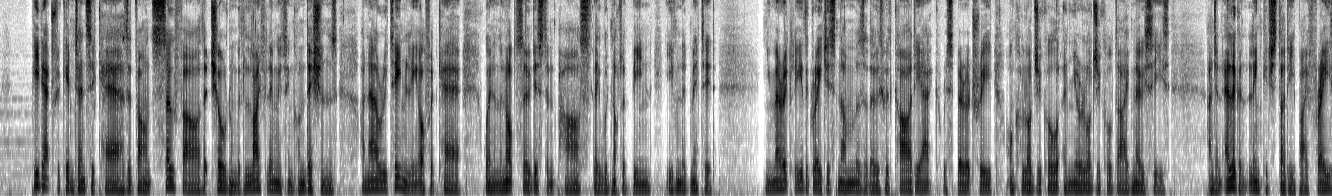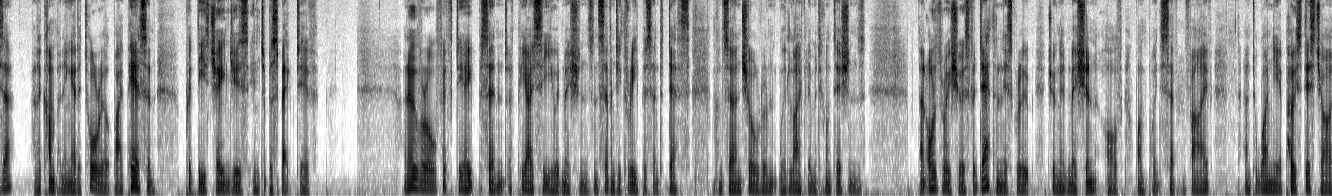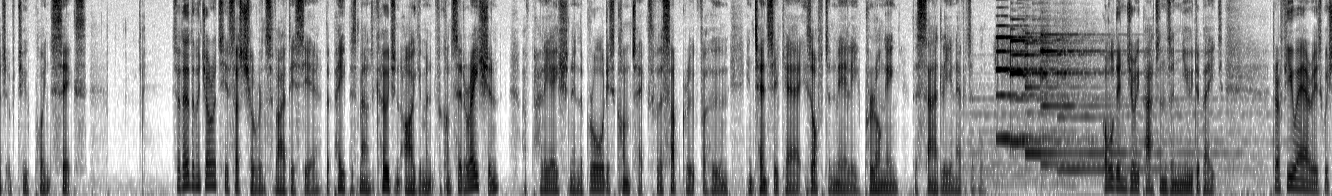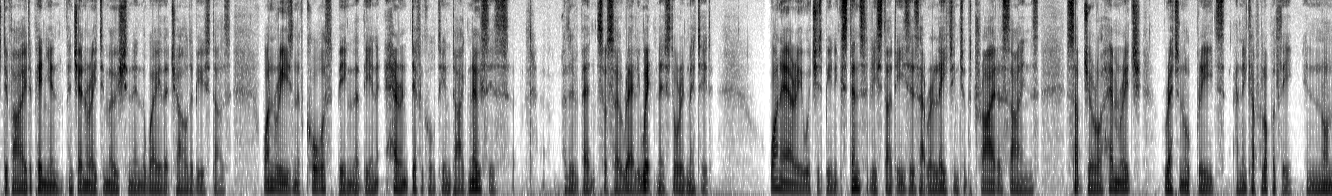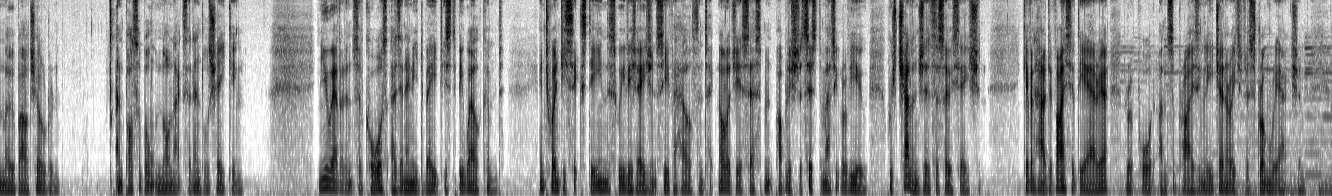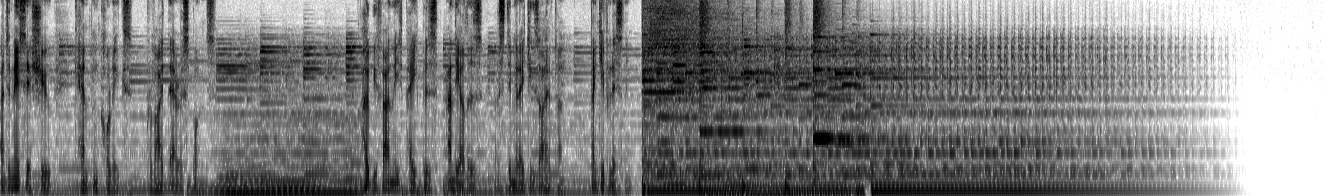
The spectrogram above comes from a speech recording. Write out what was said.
Paediatric intensive care has advanced so far that children with life limiting conditions are now routinely offered care when in the not so distant past they would not have been even admitted. Numerically, the greatest numbers are those with cardiac, respiratory, oncological, and neurological diagnoses, and an elegant linkage study by Fraser, an accompanying editorial by Pearson, put these changes into perspective and overall 58% of PICU admissions and 73% of deaths concern children with life limiting conditions. And odds ratios for death in this group during admission of 1.75 and to one year post discharge of 2.6. So, though the majority of such children survive this year, the papers mount a cogent argument for consideration of palliation in the broadest context for the subgroup for whom intensive care is often merely prolonging the sadly inevitable old injury patterns and new debate. There are few areas which divide opinion and generate emotion in the way that child abuse does. One reason, of course, being that the inherent difficulty in diagnosis of events are so rarely witnessed or admitted. One area which has been extensively studied is that relating to the triad of signs subdural hemorrhage, retinal bleeds, and encephalopathy in non mobile children, and possible non accidental shaking. New evidence, of course, as in any debate, is to be welcomed. In 2016, the Swedish Agency for Health and Technology Assessment published a systematic review which challenged this association. Given how divisive the area, the report unsurprisingly generated a strong reaction, and in this issue, Kemp and colleagues provide their response. I hope you found these papers and the others as stimulating as I have done. Thank you for listening.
